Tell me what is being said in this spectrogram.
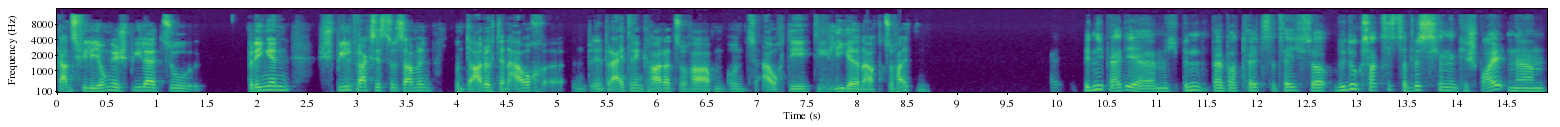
ganz viele junge Spieler zu bringen, Spielpraxis zu sammeln und dadurch dann auch äh, einen breiteren Kader zu haben und auch die, die Liga dann auch zu halten bin ich bei dir. Ähm, ich bin bei Bad Tölz tatsächlich so, wie du gesagt hast, ein bisschen gespalten. Ähm,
